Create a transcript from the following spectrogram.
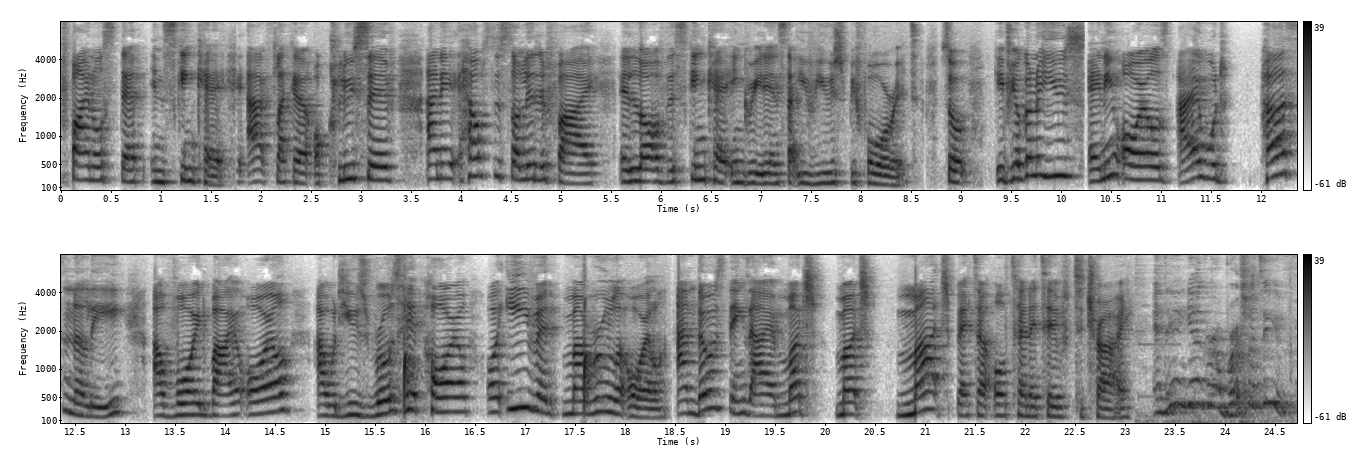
final step in skincare. It acts like an occlusive and it helps to solidify a lot of the skincare ingredients that you've used before it. So if you're gonna use any oils, I would personally avoid bio oil I would use rosehip oil or even marula oil. And those things are a much, much, much better alternative to try. And then, yeah, girl, brush your teeth.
